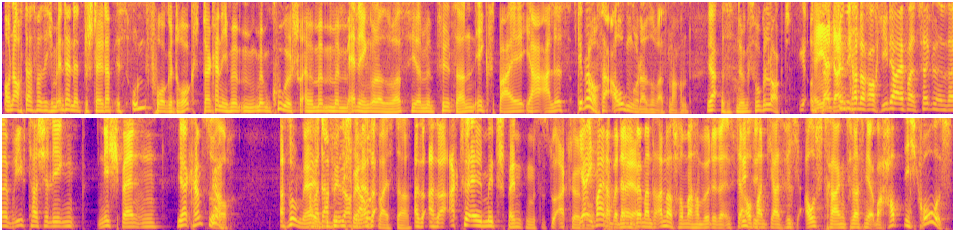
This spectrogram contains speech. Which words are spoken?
und auch das, was ich im Internet bestellt habe, ist unvorgedruckt. Da kann ich mit, mit einem Kugelschreiber, mit, mit einem Edding oder sowas hier mit Filzern, X bei, ja alles, genau. außer Augen oder sowas machen. Ja. Das ist nirgendwo gelockt. Ja, hey, ja dann kann doch auch jeder einfach einen Zettel in seine Brieftasche legen, nicht spenden. Ja, kannst du ja. auch. Achso, ja, aber dafür ist auch der also, Ausweis da. Also, also aktuell mit Spenden müsstest du aktuell. Ja, ich meine, aber dann, ja, ja. wenn man es andersrum machen würde, dann ist der Richtig. Aufwand ja, sich austragen zu lassen, ja überhaupt nicht groß.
